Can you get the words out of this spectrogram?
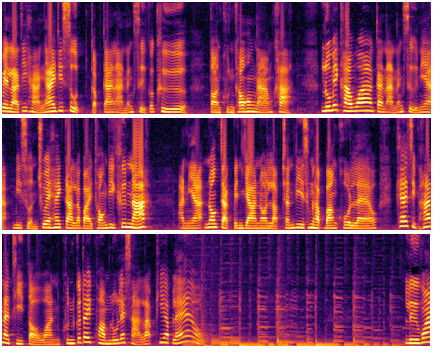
เวลาที่หาง่ายที่สุดกับการอ่านหนังสือก็คือ ตอนคุณเข้าห้องน้ำค่ะ รู้ไหมคะว่าการอ่านหนังสือเนี่ยมีส่วนช่วยให้การระบายท้องดีขึ้นนะ อันนี้นอกจากเป็นยานอนหลับชั้นดีสำหรับบางคนแล้ว แค่ 15 นาทีต่อวัน คุณก็ได้ความรู้และสาระเพียบแล้วหรือว่า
